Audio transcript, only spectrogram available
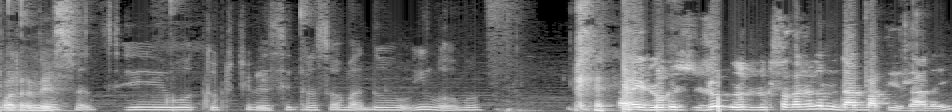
Bora ver se- se o Otuki tivesse se transformado em lobo. Aí, Lucas, Ju- Lucas só tá jogando dado batizado aí.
